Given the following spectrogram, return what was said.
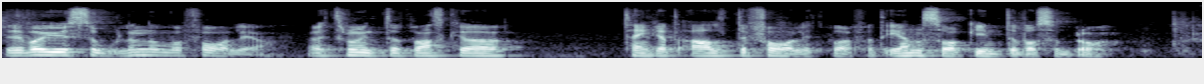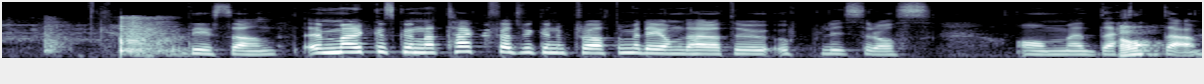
Det var ju i solen de var farliga. Jag tror inte att man ska tänka att allt är farligt bara för att en sak inte var så bra. Det är sant. Eh, Marcus Gunnar, tack för att vi kunde prata med dig om det här, att du upplyser oss om detta. Ja.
